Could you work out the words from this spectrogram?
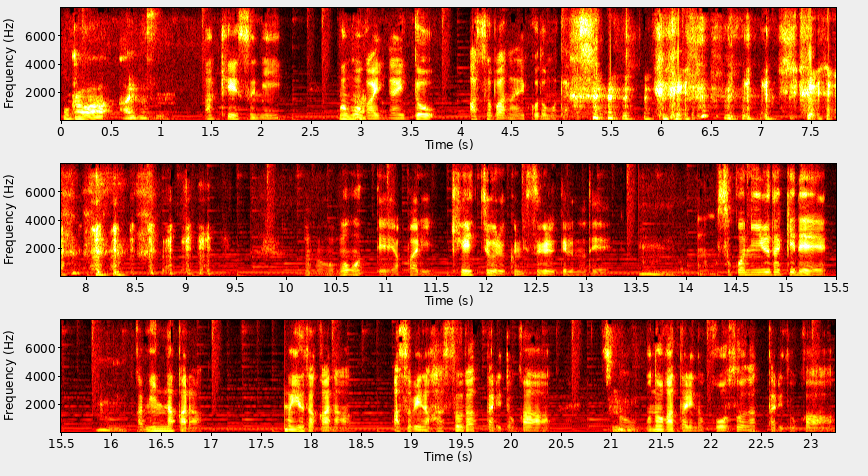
他はあります？あ、ケースに、モモがいないと遊ばない子供たち。あの、モモってやっぱり傾聴力に優れてるので、うん。あのそこにいるだけで、うん。みんなから、まあ、豊かな遊びの発想だったりとか、そのうん物語の構想だったりとか、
